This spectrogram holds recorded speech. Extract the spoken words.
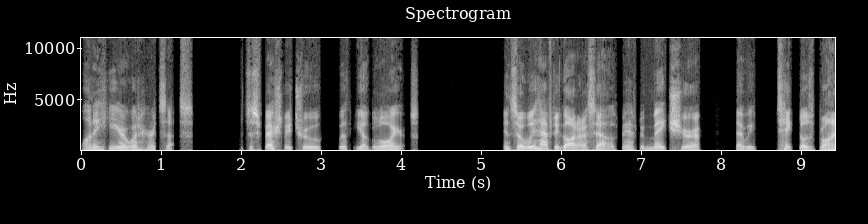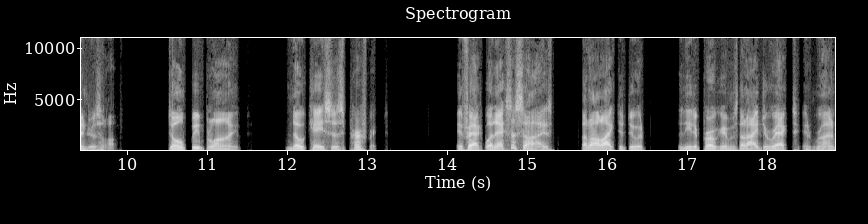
want to hear what hurts us. It's especially true with young lawyers. And so we have to guard ourselves. We have to make sure that we take those blinders off. Don't be blind. No case is perfect. In fact, one exercise that I like to do at the NITA programs that I direct and run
